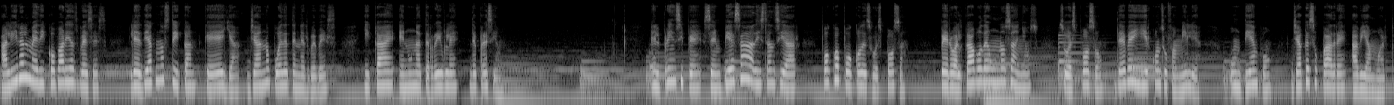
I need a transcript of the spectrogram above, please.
Al ir al médico varias veces, le diagnostican que ella ya no puede tener bebés y cae en una terrible depresión. El príncipe se empieza a distanciar poco a poco de su esposa, pero al cabo de unos años su esposo debe ir con su familia un tiempo ya que su padre había muerto,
